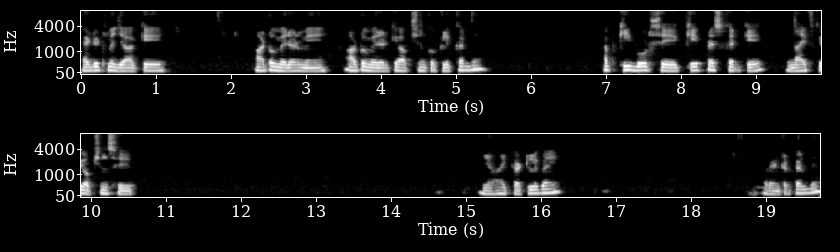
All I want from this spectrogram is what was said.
एडिट में जाके ऑटो मिरर में ऑटो मिरर के ऑप्शन को क्लिक कर दें। अब कीबोर्ड से के प्रेस करके नाइफ के ऑप्शन से यहाँ एक कट लगाएँ और एंटर कर दें।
